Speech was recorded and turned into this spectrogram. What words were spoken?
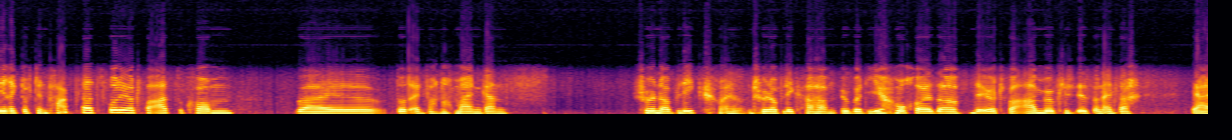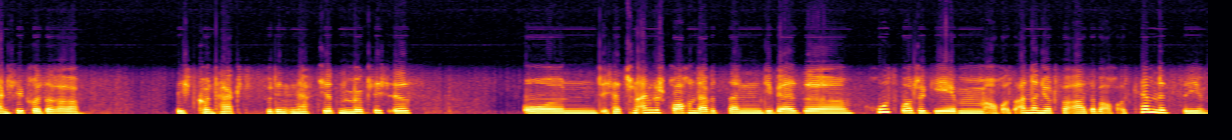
direkt auf den Parkplatz vor der JVA zu kommen, weil dort einfach nochmal ein ganz schöner Blick, also ein schöner Blick haben über die Hochhäuser der JVA möglich ist und einfach ja, ein viel größerer Sichtkontakt zu den Inhaftierten möglich ist. Und ich hatte es schon angesprochen, da wird es dann diverse Grußworte geben, auch aus anderen JVAs, aber auch aus Chemnitz, die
